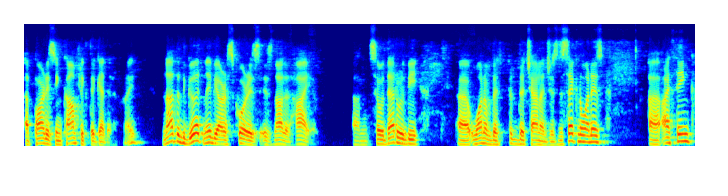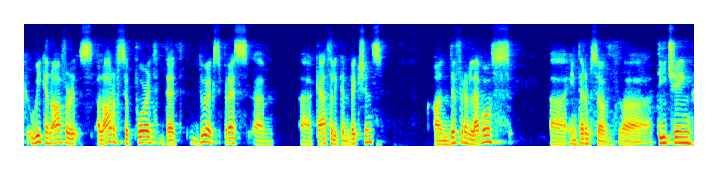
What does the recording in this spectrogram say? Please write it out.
uh, parties in conflict together, right? Not that good, maybe our score is, is not that high. Um, so that would be uh, one of the, the challenges. The second one is, uh, I think we can offer a lot of support that do express um, Catholic convictions on different levels uh, in terms of uh, teaching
